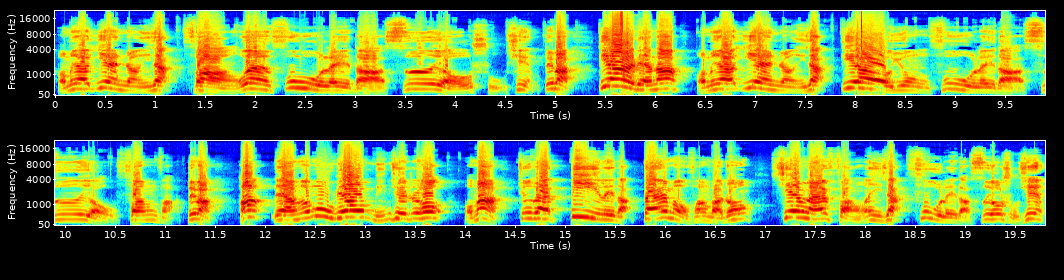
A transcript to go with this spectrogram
我们要验证一下访问父类的私有属性，对吧？第二点呢，我们要验证一下调用父类的私有方法，对吧？好，两个目标明确之后，我们啊就在 B 类的 demo 方法中，先来访问一下父类的私有属性。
